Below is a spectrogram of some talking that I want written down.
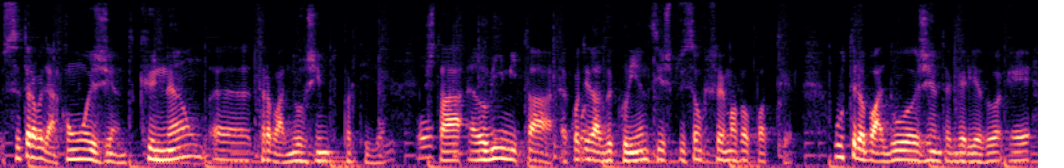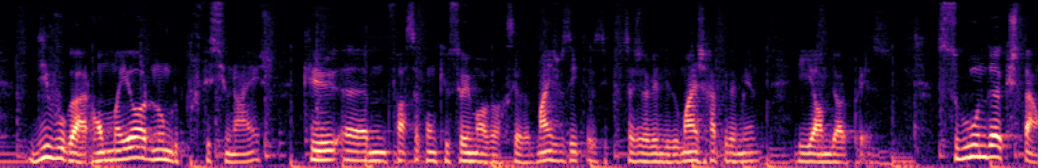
se trabalhar com um agente que não uh, trabalha no regime de partilha, está a limitar a quantidade de clientes e a exposição que o seu imóvel pode ter. O trabalho do agente angariador é divulgar ao maior número de profissionais que um, ehm, faça com que o seu imóvel receba mais visitas e seja vendido mais rapidamente e ao melhor preço. Segunda questão,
